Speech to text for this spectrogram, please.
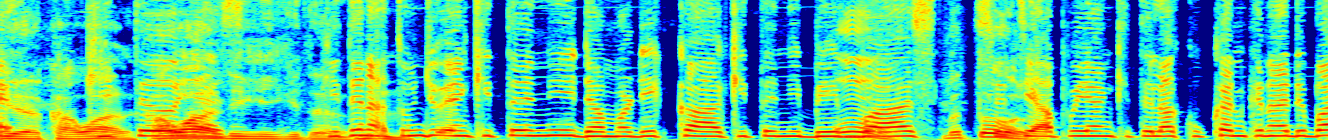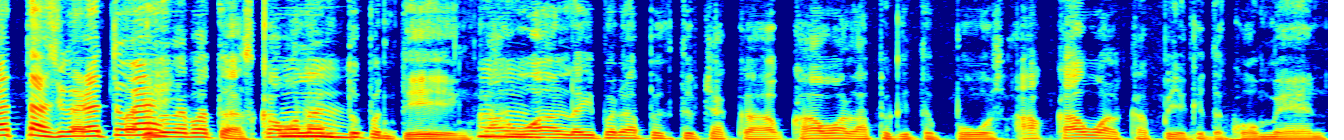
Eh. Ya, kawal. Kawal diri kita. Kita nak tunjuk yang kita ni dah merdeka, kita ni bebas. Hmm, betul. Setiap apa yang kita lakukan kena ada batas juga Datuk eh. Kena ada batas. Kawalan itu penting. Kawal daripada apa kita cakap, kawal apa kita post, kawal apa yang kita komen,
